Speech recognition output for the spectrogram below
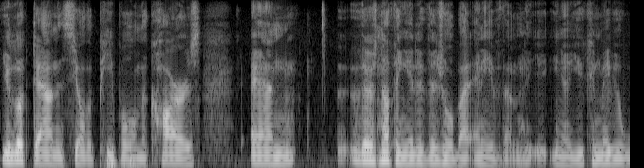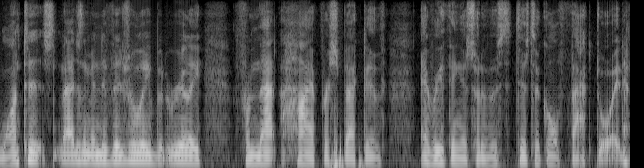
You look down and see all the people and the cars, and there's nothing individual about any of them. You, you, know, you can maybe want to imagine them individually, but really, from that high perspective, everything is sort of a statistical factoid.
